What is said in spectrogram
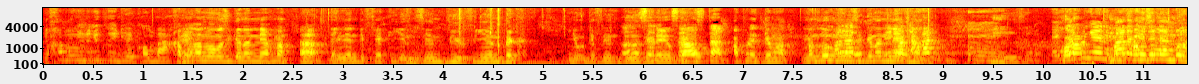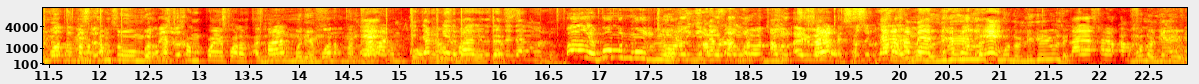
ñu xamuñu lu ñu koy jooy combat. xam nga lan moo ma si gën a neex man. Ah. dañ leen di fekk yéen seen biir fi ngeen dëkk. ñëw def leen deux zéro yu gaaw après demaat man loolu moo si gën a neex man. xoolal man xam sama mbër moo tax man xam sama mbër ak xam point forum ak ni mu mënee moo tax man dama am confiance man moom fees. waaw léegi moo mën Modou Lo. amul amul amul ay wér. waaw Modou Lo liggéeyul rek Modou Lo liggéeyul de. Modou Lo liggéeyul.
